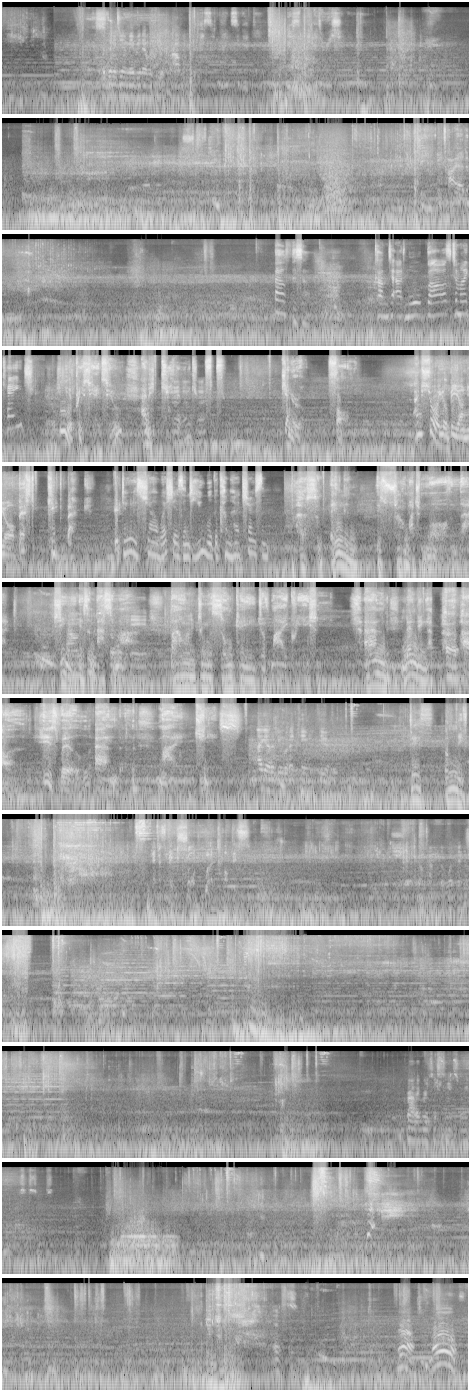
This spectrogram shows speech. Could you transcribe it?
But then again, maybe that would be a problem. Come to add more bars to my cage? He appreciates you, and he can mm-hmm, mm-hmm. General Thorm. I'm sure you'll be on your best keep back. It Do as Shar wishes, and you will become her chosen. person Aylin is so much more than that. She Bound is an to soul Asima, cage. bound to the soul cage of my creation, and lending her power, his will, and my genius. I gotta do what I came to do. Death only. Let us make short work of this. I don't have the weapon. Necrotic resistance, radiant resistance. Yes. Bro, move!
